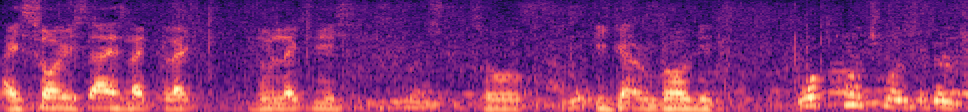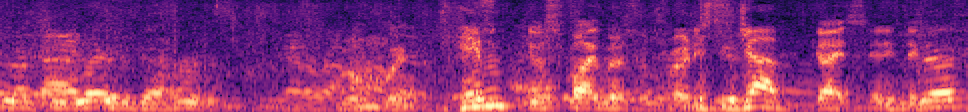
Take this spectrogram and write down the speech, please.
I saw his eyes like, like, do like this. So, he got groggy. What punch was it that you actually landed that hurt him? Real quick. Him, Give us five minutes with Freddie. it's jab. Guys, anything? Jab?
